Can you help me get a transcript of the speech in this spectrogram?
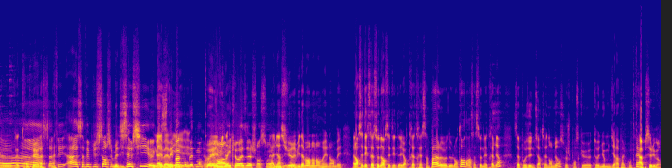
euh, vous êtes trompé là. ça fait, ah, ça fait plus sens. Je me disais aussi euh, que bah c'était oui, pas complètement cohérent avec le reste de la chanson. Bah, bien sûr, évidemment, non, non, mais non, mais alors cet extrait sonore, c'était d'ailleurs très très sympa le- de l'entendre, hein, ça sonnait très bien, ça posait une certaine ambiance, je pense que Tonio me dira pas le contraire. Absolument.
